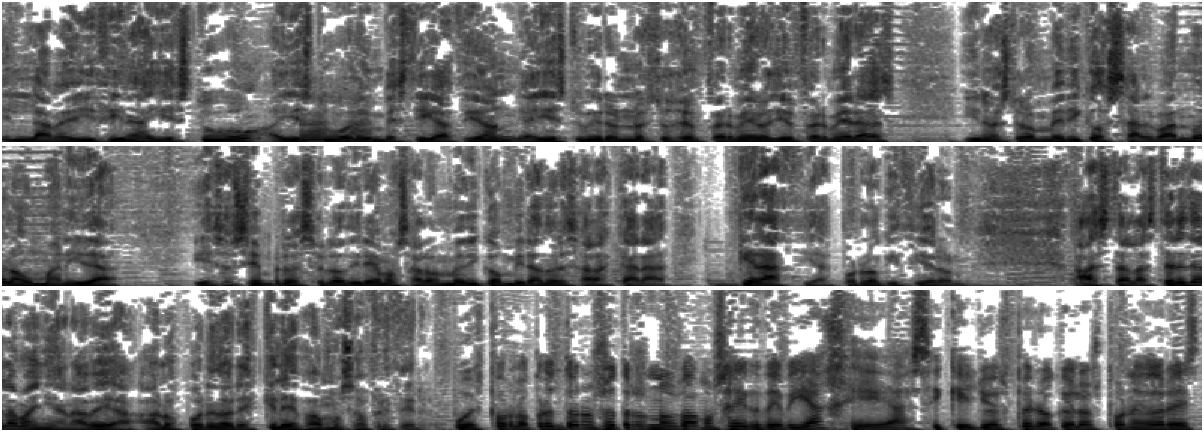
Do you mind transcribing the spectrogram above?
La medicina ahí estuvo, ahí estuvo la investigación, y ahí estuvieron nuestros enfermeros y enfermeras y nuestros médicos salvando la humanidad. Y eso siempre se lo diremos a los médicos mirándoles a las caras. Gracias por lo que hicieron. Hasta las 3 de la mañana, vea, a los ponedores, ¿qué les vamos a ofrecer? Pues por lo pronto nosotros nos vamos a ir de viaje, así que yo espero que los ponedores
